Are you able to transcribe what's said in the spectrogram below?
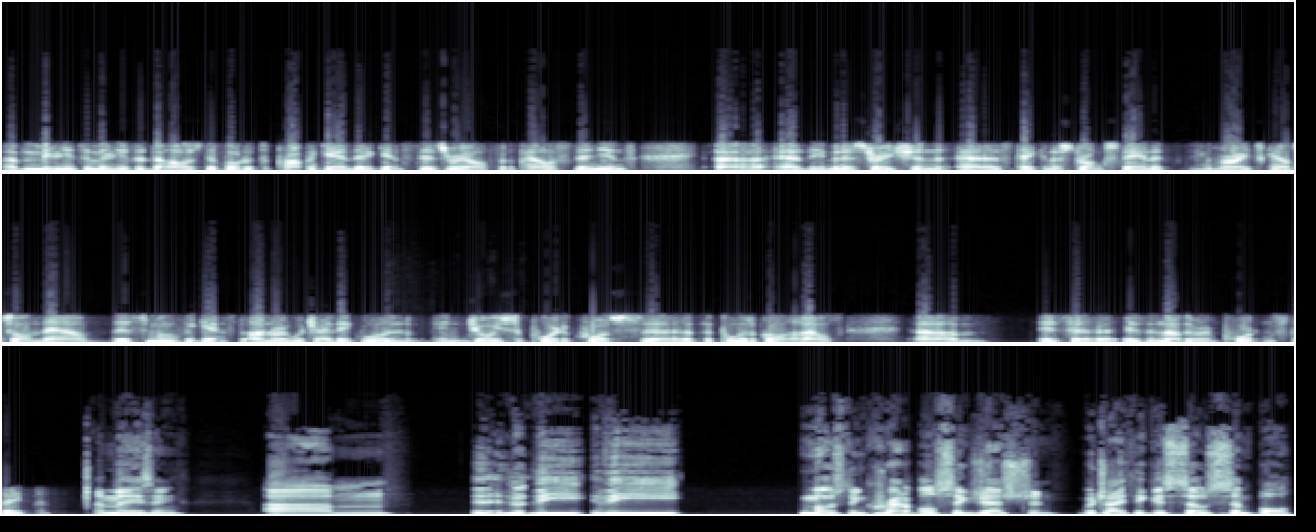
uh, millions and millions of dollars devoted to propaganda against Israel for the Palestinians, uh, and the administration has taken a strong stand at the Human Rights Council. And Now, this move against UNRWA, which I think will in, enjoy support across uh, the political aisles, um, is a, is another important statement. Amazing. Um, the the most incredible suggestion, which I think is so simple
